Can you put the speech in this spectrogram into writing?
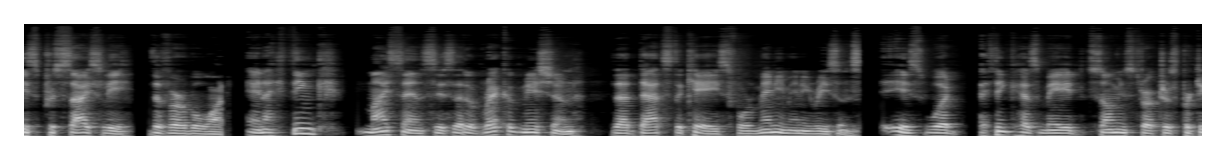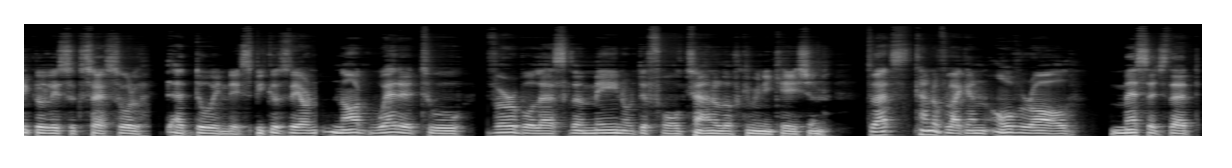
is precisely the verbal one. And I think my sense is that a recognition that that's the case for many, many reasons is what I think has made some instructors particularly successful at doing this because they are not wedded to verbal as the main or default channel of communication. So that's kind of like an overall message that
